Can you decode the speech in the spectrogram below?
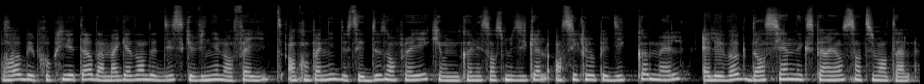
Rob est propriétaire d'un magasin de disques vinyle en faillite, en compagnie de ses deux employés qui ont une connaissance musicale encyclopédique comme elle. Elle évoque d'anciennes expériences sentimentales.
